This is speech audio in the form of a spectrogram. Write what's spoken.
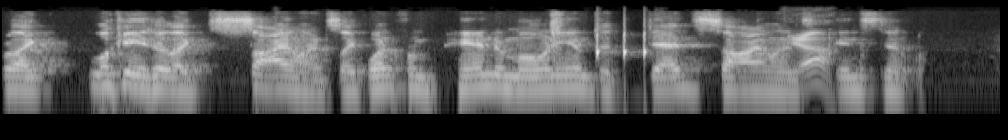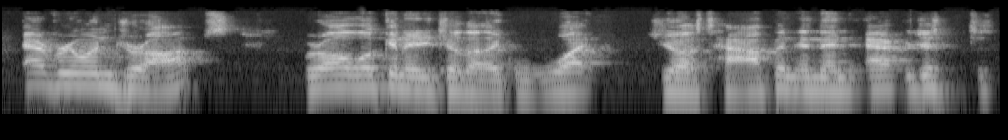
We're like looking at each other like silence. Like went from pandemonium to dead silence Yeah. instantly. Everyone drops. We're all looking at each other like, what just happened? And then just just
